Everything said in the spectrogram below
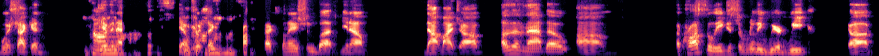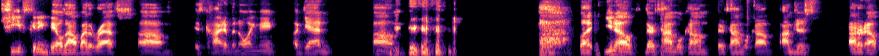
Wish I could give an yeah, wish I could explanation, but you know, not my job. Other than that, though, um, across the league, just a really weird week. Uh, Chiefs getting bailed out by the refs um, is kind of annoying me again. Um, but you know, their time will come. Their time will come. I'm just, I don't know.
